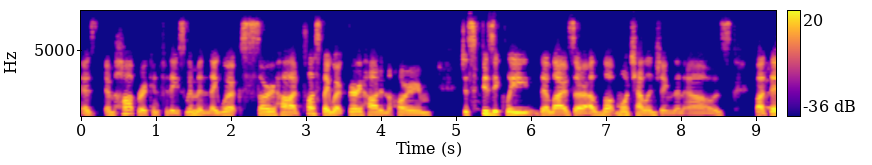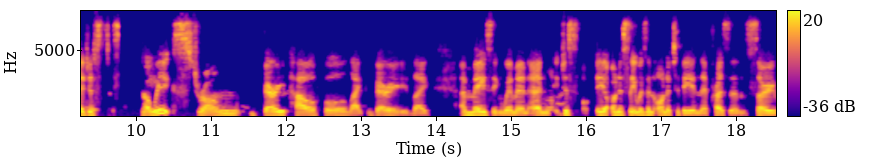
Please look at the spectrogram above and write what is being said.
as am heartbroken for these women. They work so hard. Plus they work very hard in the home. Just physically their lives are a lot more challenging than ours but they're just stoic strong very powerful like very like amazing women. And it just it, honestly it was an honor to be in their presence. So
